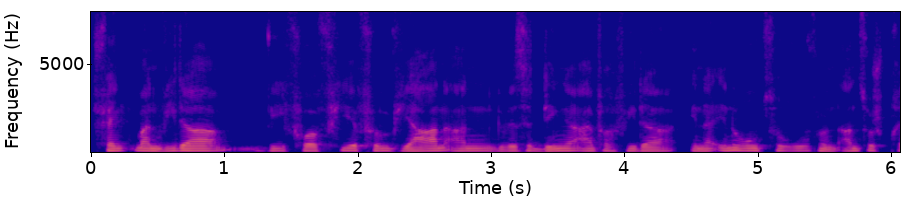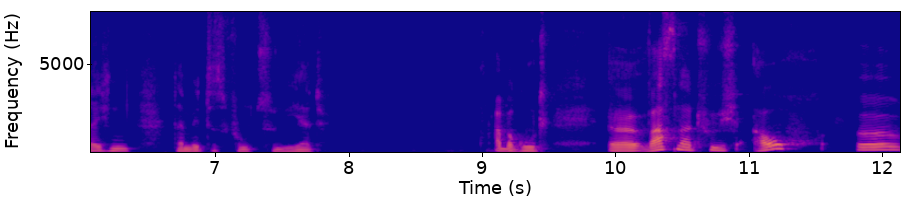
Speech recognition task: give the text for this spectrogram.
fängt man wieder wie vor vier, fünf Jahren an, gewisse Dinge einfach wieder in Erinnerung zu rufen und anzusprechen, damit es funktioniert. Aber gut, äh, was natürlich auch äh,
